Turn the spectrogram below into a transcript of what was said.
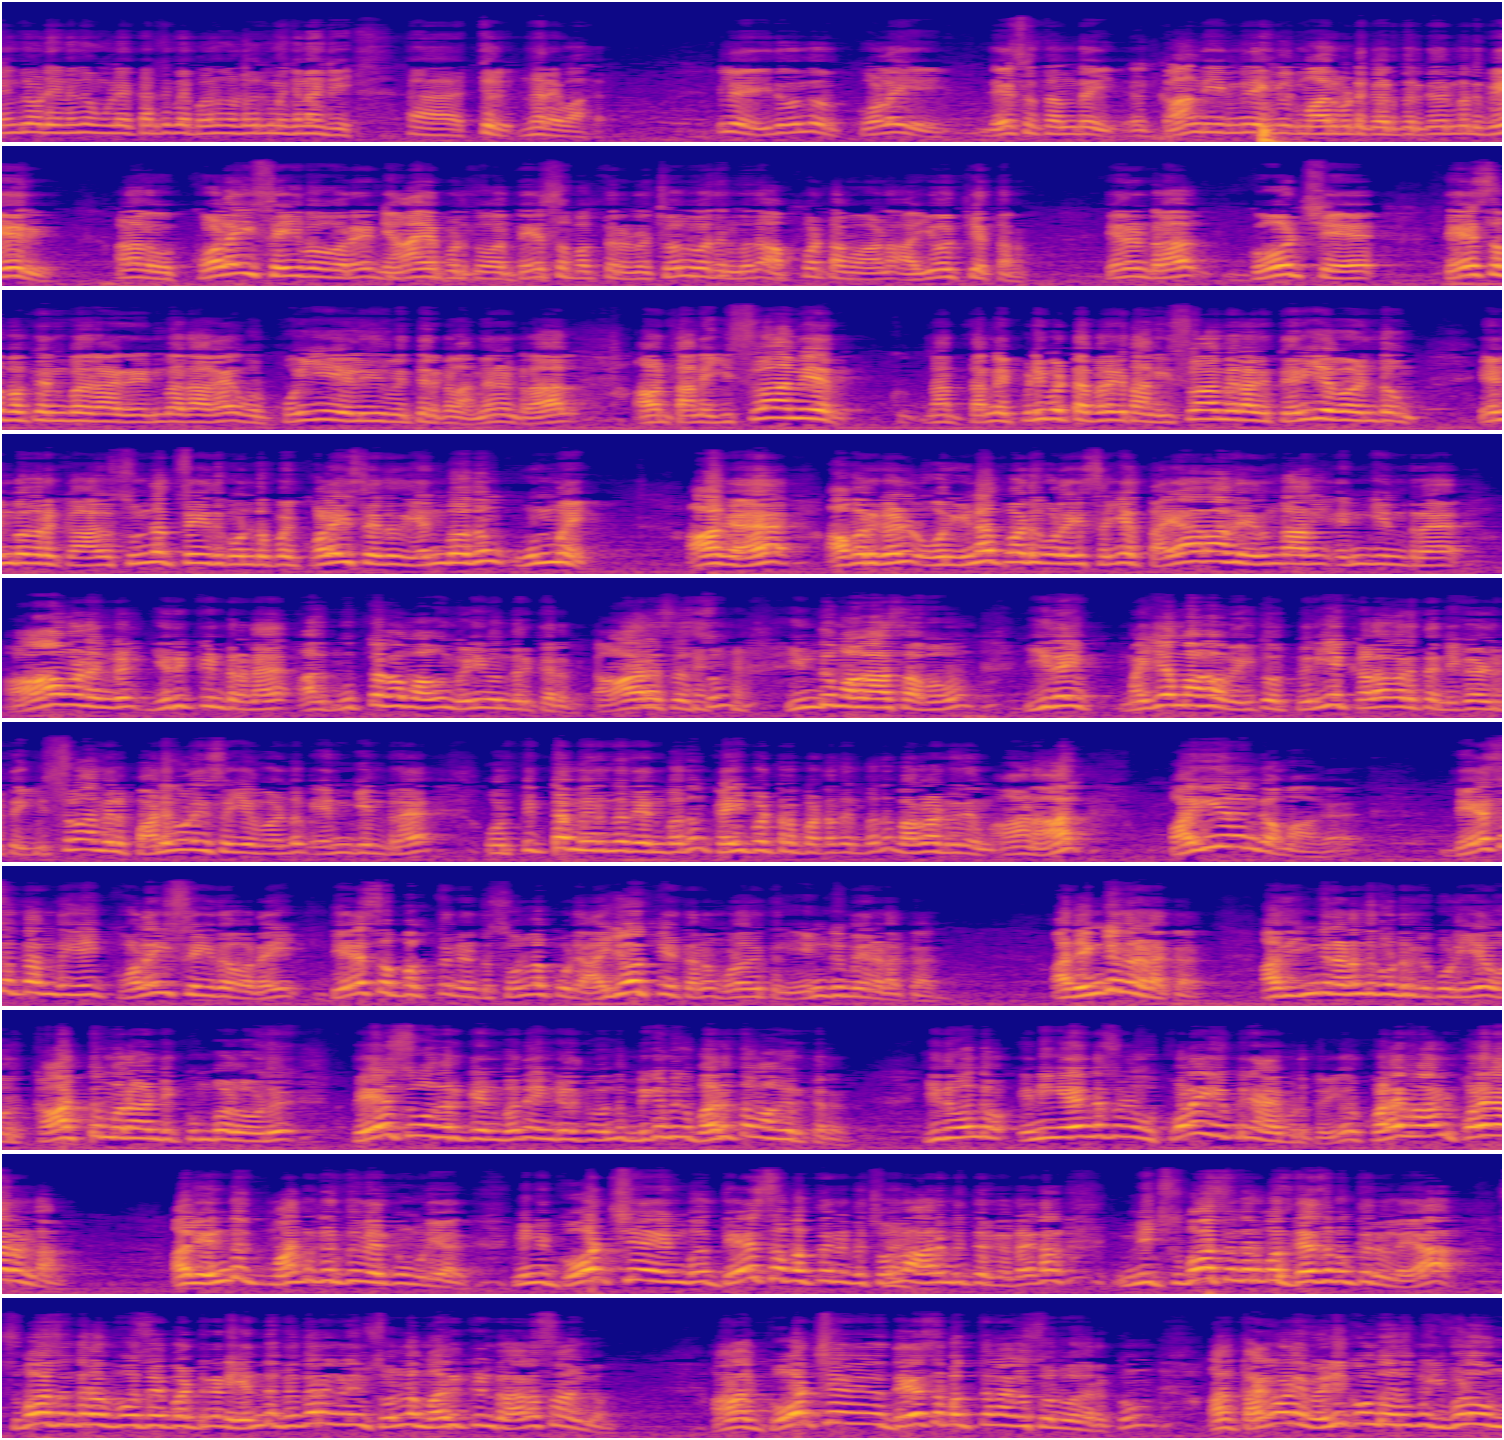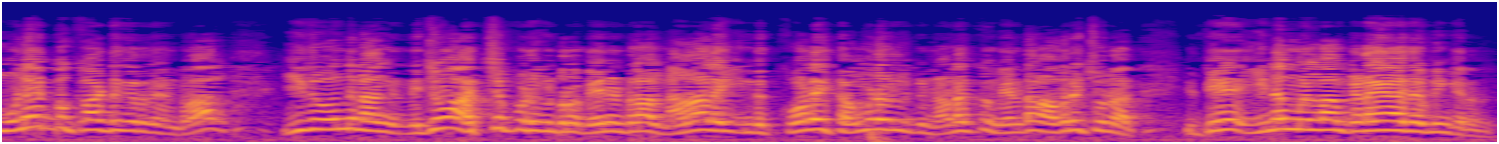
எங்களோட இணைந்து உங்களுடைய கருத்துக்களை பகிர்ந்து கொண்டதற்கு மிக நன்றி. திரு நிறைவாக. இல்ல இது வந்து ஒரு கொலை. தேசத்தந்தை காந்தியின் மீது எங்களுக்கு மாறுபட்ட கருத்து இருக்குது என்பது வேறு. ஆனால் ஒரு கொலை செய்பவரை நியாயப்படுத்துவார் தேசபக்தர் என்று சொல்வது என்பது அப்பட்டமான அயோக்கியத்தனம். ஏனென்றால் கோட்சே தேசபக்தர் என்பதாக என்பதாக ஒரு பொய்யை எழுதி வைத்திருக்கலாம். ஏனென்றால் அவன் தன்னை இஸ்லாமியர் நான் தன்னை பிடிபட்ட பிறகு தான் இஸ்லாமியராக தெரிய வேண்டும் என்பதற்காக சுண்ணத் செய்து கொண்டு போய் கொலை செய்தது என்பதும் உண்மை. ஆக அவர்கள் ஒரு இனப்படுகொலை செய்ய தயாராக இருந்தார்கள் என்கின்ற ஆவணங்கள் இருக்கின்றன. அது புத்தகமாகவும் வெளிவந்திருக்கிறது. ஆர் எஸ் எஸ் இந்து மகாசபாவும் இதை மையமாக வைத்து ஒரு பெரிய கலவரத்தை நிகழ்த்தி இஸ்லாமியில் படுகொலை செய்ய வேண்டும் என்கின்ற ஒரு திட்டம் இருந்தது என்பதும் கைப்பற்றப்பட்டது என்பது வரலாற்று ஆனால் பகிரங்கமாக தேசத்தந்தையை கொலை செய்தவரை தேசபக்தன் என்று சொல்லக்கூடிய அயோக்கியத்தனம் உலகத்தில் எங்குமே நடக்காது. அது எங்குமே நடக்காது. அது இங்கு நடந்து கொண்டிருக்கக்கூடிய ஒரு காட்டுமிராண்டி கும்பலோடு பேசுவதற்கு என்பது எங்களுக்கு வந்து மிக மிக வருத்தமாக இருக்கிறது. இது வந்து நீங்க என்ன சொல்ற கொலை எப்படி நியாயப்படுத்துவீங்க ஒரு கொலைகாரன் கொலைகாரன் தான். அதுல எந்த மாற்று கருத்தும் இருக்க முடியாது. நீங்க கோட்சே என்பது தேசபக்தன் என்று சொல்ல ஆரம்பித்திருக்கிறார். இன்னைக்கு சுபாஷ் சந்திர போஸ் தேசபக்தர் இல்லையா? சுபாஷ் சந்திர போஸை பற்றிய எந்த விவரங்களையும் சொல்ல மறுக்கின்ற அரசாங்கம். ஆனால் கோட்சே தேசபக்தனாக சொல்வதற்கும் அந்த தகவலை வெளிக்கொண்டு இவ்வளவு முனைப்பு காட்டுகிறது என்றால் இது வந்து நாங்க நிஜமா அச்சப்படுகின்றோம். ஏனென்றால் நாளை இந்த கொலை தமிழர்களுக்கு நடக்கும் என்றால் அவரே சொன்னார் இனம் எல்லாம் கிடையாது அப்படிங்கிறது.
